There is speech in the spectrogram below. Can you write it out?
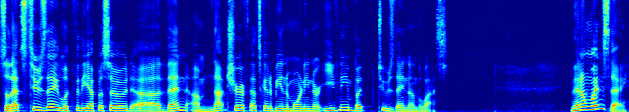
so that's Tuesday. Look for the episode uh, then. I'm not sure if that's going to be in the morning or evening, but Tuesday nonetheless. Then on Wednesday,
